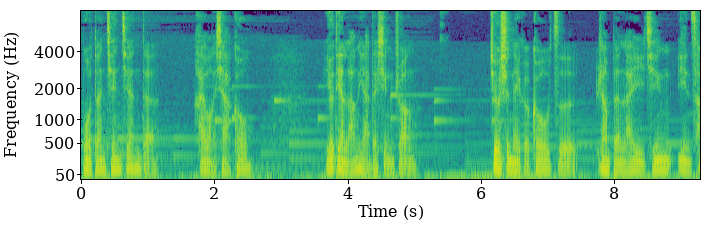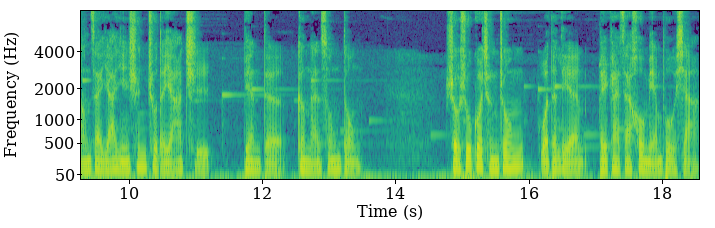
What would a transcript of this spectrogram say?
末端尖尖的，还往下勾，有点狼牙的形状。就是那个钩子，让本来已经隐藏在牙龈深处的牙齿变得更难松动。手术过程中，我的脸被盖在厚棉布下，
